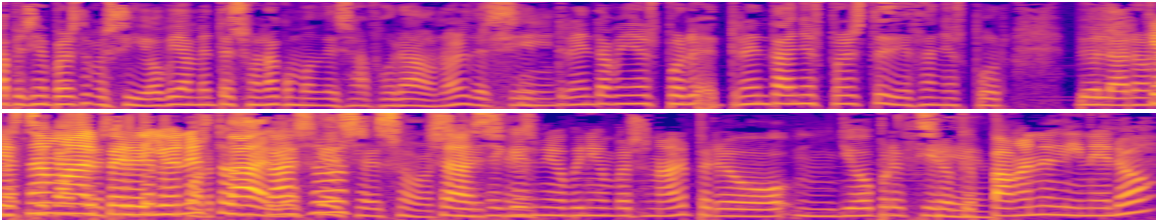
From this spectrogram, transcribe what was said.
a prisión por esto, pues sí, obviamente suena como desaforado, ¿no? Es decir, Sí. 30 años por 30 años por esto y 10 años por violar a una que está chica mal, pero yo en estos portal, es que casos, es eso, o sea, sí, sé sí. que es mi opinión personal, pero yo prefiero que paguen el dinero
